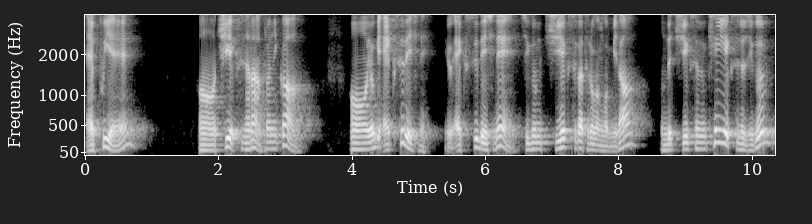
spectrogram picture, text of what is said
f의 어, gx잖아. 그러니까 어, 여기 x 대신에 이 x 대신에 지금 gx가 들어간 겁니다. 근데 gx는 kx죠 지금.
